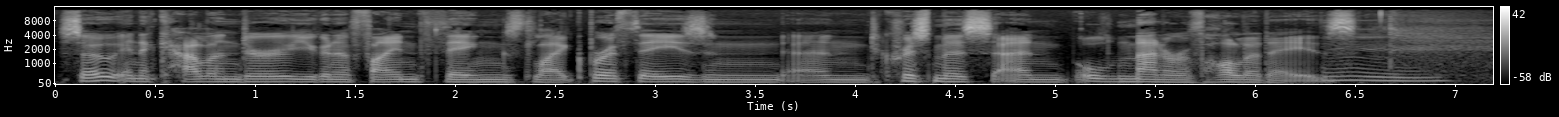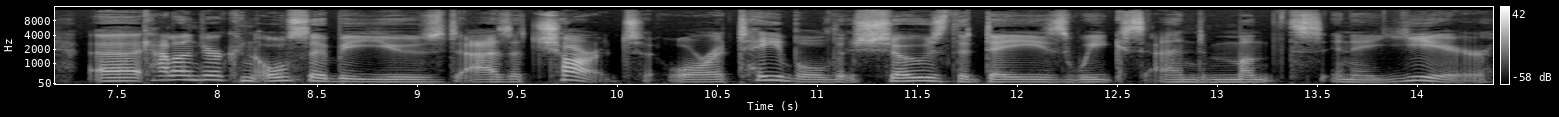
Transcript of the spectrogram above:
So, in a calendar, you're going to find things like birthdays and, and Christmas and all manner of holidays. Mm. A calendar can also be used as a chart or a table that shows the days, weeks, and months in a year.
